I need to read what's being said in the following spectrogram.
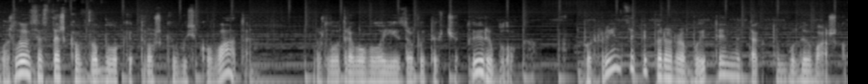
Можливо, ця стежка в два блоки трошки вузьковата. Можливо, треба було її зробити в 4 блока. В принципі, переробити не так то буде важко.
